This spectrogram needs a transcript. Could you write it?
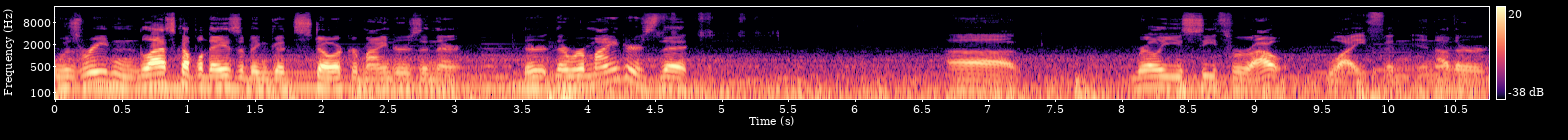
was reading. The last couple days have been good Stoic reminders in there. They're they're reminders that uh, really you see throughout life and in other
